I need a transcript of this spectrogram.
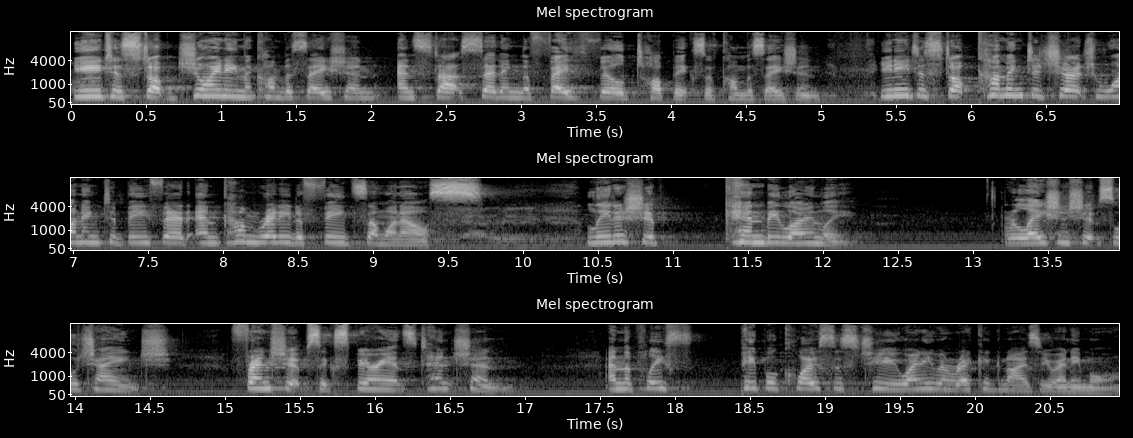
You need to stop joining the conversation and start setting the faith filled topics of conversation. You need to stop coming to church wanting to be fed and come ready to feed someone else. Leadership can be lonely, relationships will change, friendships experience tension, and the police, people closest to you won't even recognize you anymore.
